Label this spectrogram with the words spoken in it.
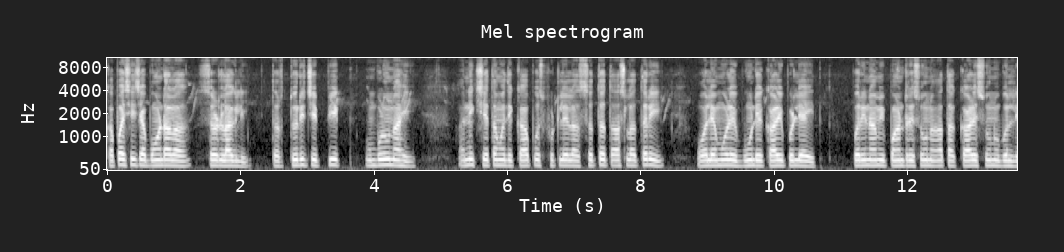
कपाशीच्या बोंडाला सड लागली, तर तुरीचे पीक उंबळून आहे. अनेक शेतांमध्ये कापूस फुटलेला सतत असला तरी ओल्यामुळे बोंडे काळी पडली आहेत. परिणामी पांढरे सोनं आता काळे सोनं बनले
